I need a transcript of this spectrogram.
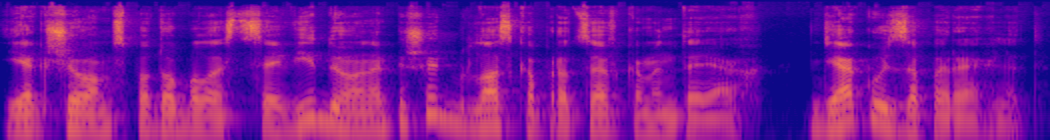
Якщо вам сподобалось це відео, напишіть, будь ласка, про це в коментарях. Дякую за перегляд.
